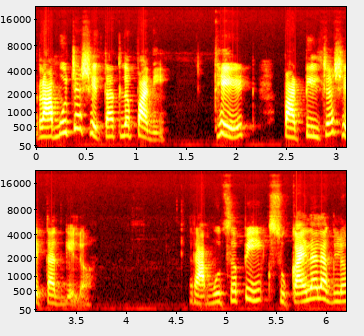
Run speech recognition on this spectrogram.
रामूच्या शेतातलं पाणी थेट पाटीलच्या शेतात गेलं. रामूचं पीक सुकायला लागलं.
